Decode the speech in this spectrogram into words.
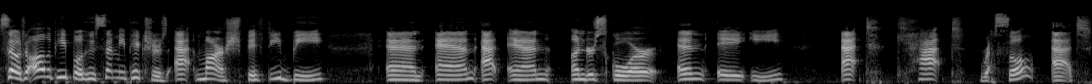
So to all the people who sent me pictures at Marsh50B and Anne at Anne underscore N A E at Cat Russell at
